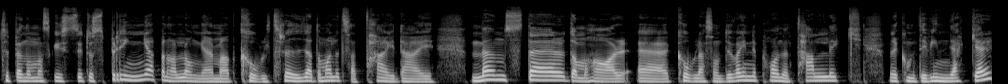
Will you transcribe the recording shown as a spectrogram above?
typ en, om man ska ut och springa, att man har långärmad cool tröja. De har lite så här tie-dye mönster. De har eh, coola som du var inne på, metallic, när det kommer till vindjackor.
